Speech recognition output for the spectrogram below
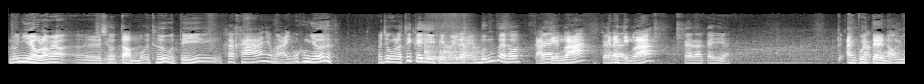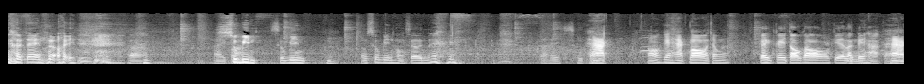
Nó nhiều lắm em ạ. Ừ, Sưu tầm mỗi thứ một tí khá khá nhưng mà À. anh cũng không nhớ được. Nói chung là thích cây gì thì mình lại bứng về thôi. Cả Cái- kiểng lá. cái Cái này này- kiểng lá. cây là cây gì ạ Anh quên Chắc tên rồi. không nhớ tên rồi quá. Subin. subin Ừ. giống subin hoàng sơn đấy đây. Hạt. Đó cái hạt lo ở trong đó. cây cây to to kia là Ừ, cây hạt à? Hạt.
